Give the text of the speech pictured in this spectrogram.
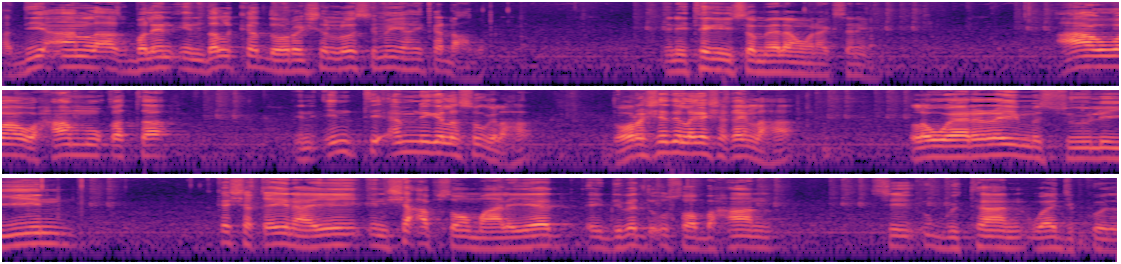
haddii aan la aqbalin in dalka doorasho loo siman yahay ka dhacdo inay tegayso meelaan wanaagsanayn. Caawa waxaa muuqata in intii amniga la sugi lahaa doorashadii laga shaqayn lahaa la weeraray mas'uuliyiin ka shaqaynayay in shacab soomaaliyeed ay dibadda u soo baxaan si ay u gutaan waajibkooda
